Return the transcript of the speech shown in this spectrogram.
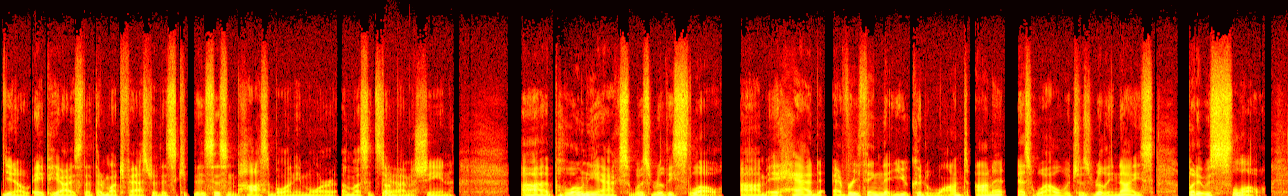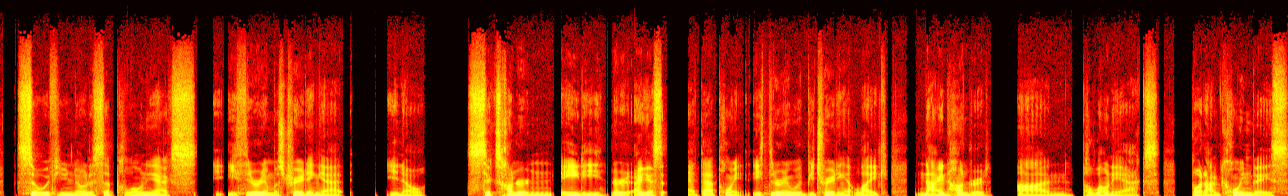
you know APIs that they're much faster. This this isn't possible anymore unless it's done by machine. Uh, was really slow. Um, it had everything that you could want on it as well, which is really nice, but it was slow. So if you notice that Poloniex E- Ethereum was trading at you know 680 or I guess at that point Ethereum would be trading at like 900 on Poloniex, but on Coinbase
